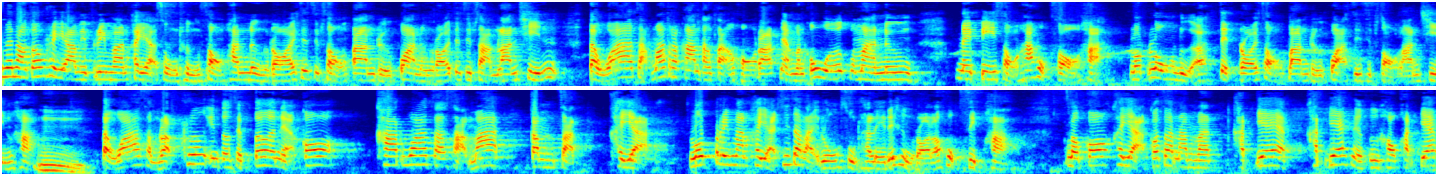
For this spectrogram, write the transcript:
แม่น้ำเจ้าพระยามีปริมาณขยะสูงถึง 2,172 ตัน หรือกว่า 173 ล้านชิ้น แต่ว่าจากมาตรการต่างๆ ของรัฐเนี่ยมันก็เวิร์กประมาณนึง ในปี 2562 ค่ะ ลดลงเหลือ 702 ตัน หรือกว่า 42 ล้านชิ้นค่ะ แต่ว่าสำหรับเครื่อง Interceptor เนี่ยก็คาดว่าจะสามารถกำจัดขยะ ลดปริมาณขยะที่จะไหลลงสู่ทะเลได้ถึงร้อยละ60 ค่ะ แล้วก็ขยะก็จะนำมาคัดแยก คัดแยกเนี่ยคือเขาคัดแยก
